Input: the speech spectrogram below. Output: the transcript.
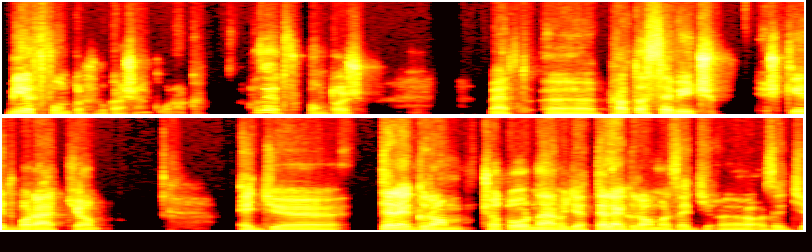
Miért fontos Lukashenkónak? Azért fontos, mert Pratasevics és két barátja egy Telegram csatornán, ugye a Telegram az egy, az egy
